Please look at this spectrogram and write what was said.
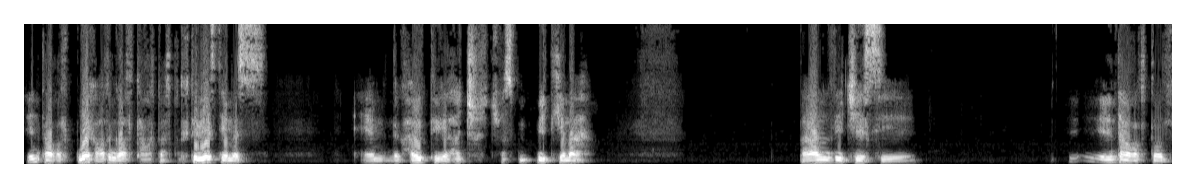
энэ тоглолт нэх олон гол тоглолт болох. Гэхдээ West Ham-аас нэг хоёр тэгээд хожиж бас мэдх юм аа. Burnley Chelsea энэ тоглолт бол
